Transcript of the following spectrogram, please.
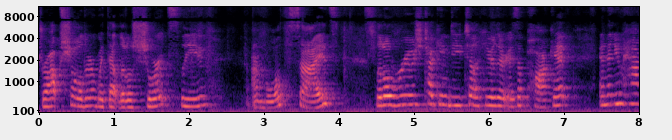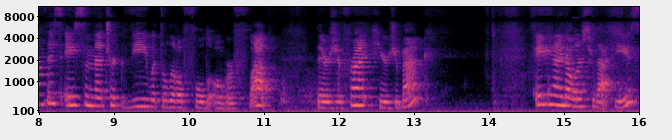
Drop shoulder with that little short sleeve on both sides. Little rouge tucking detail here. There is a pocket. And then you have this asymmetric V with the little fold over flap. There's your front, here's your back. $89 for that piece.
